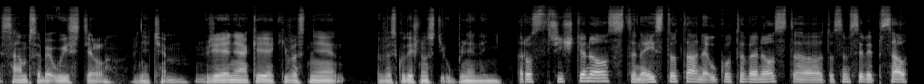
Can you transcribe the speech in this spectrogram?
sám sebe ujistil v něčem. Hmm. Že je nějaký, jaký vlastně ve skutečnosti úplně není. Roztříštěnost, nejistota, neukotvenost, eh, to jsem si vypsal,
